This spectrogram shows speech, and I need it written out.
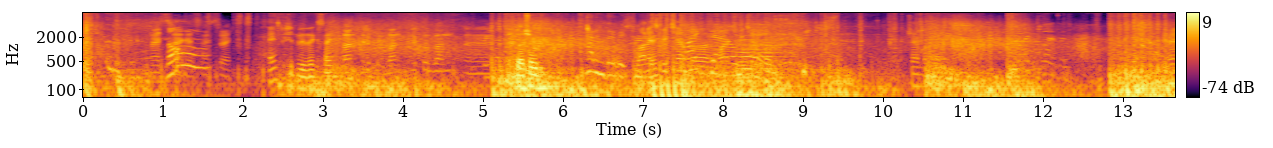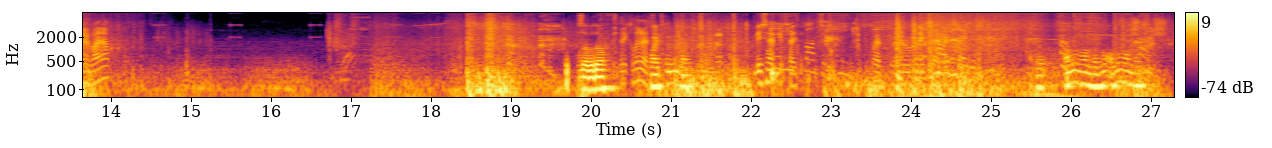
Nice No. try, guys, nice try. Should be backside. One triple, one triple, one. Uh, Flashing. One HP chamber. One HP A. chamber. You have line up? Zabudov. They clear it. White one. Beside, beside. Wait, we're next side. the vision. Uh, Aldım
